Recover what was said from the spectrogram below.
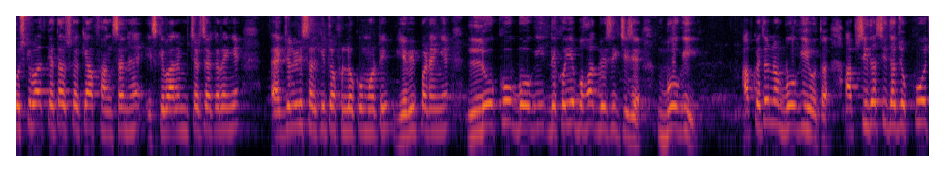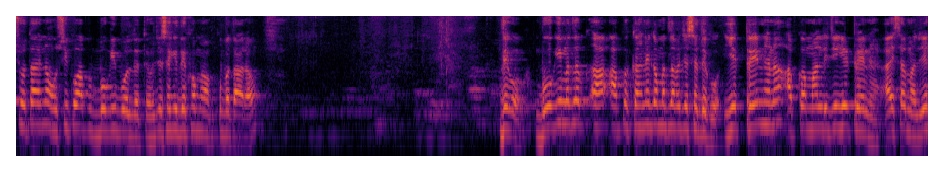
उसके बाद कहता है उसका क्या फ़ंक्शन है, इसके बारे में चर्चा करेंगे एक्जुलरी सर्किट ऑफ़ लोकोमोटिव ये भी पढ़ेंगे लोको बोगी देखो ये बहुत बेसिक चीज़ है बोगी आप कहते हो ना बोगी होता है, आप सीधा सीधा जो कोच होता है ना, उसी को आप बोगी बोल देते हो, जैसे कि देखो मैं आपको बता रहा हूँ देखो बोगी मतलब आ, आपका कहने का मतलब है जैसे देखो ये ट्रेन है ना आपका मान लीजिए ये ट्रेन है ऐसा मान लीजिए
